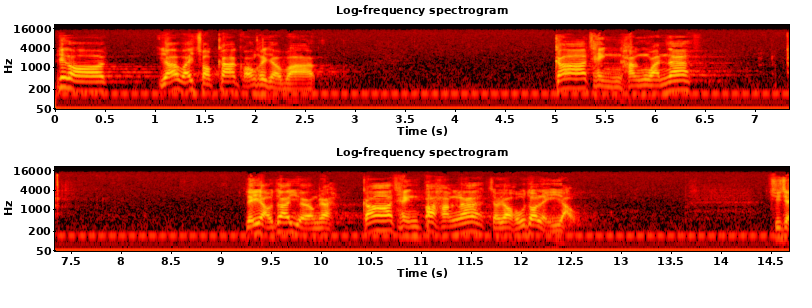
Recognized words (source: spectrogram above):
呢個。有一位作家講，佢就話家庭幸運啦，理由都一樣嘅。家庭不幸咧，就有好多理由。主席，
